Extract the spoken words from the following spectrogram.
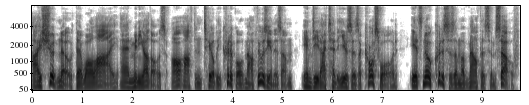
I should note that while I, and many others, are often terribly critical of Malthusianism, indeed I tend to use it as a curse word, it's no criticism of Malthus himself,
